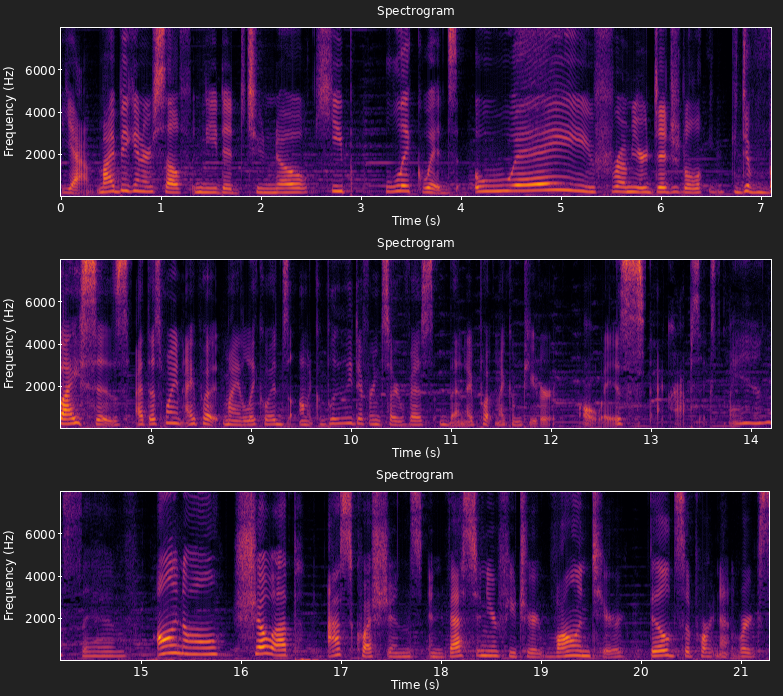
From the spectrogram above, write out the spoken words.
Yeah, my beginner self needed to know, keep liquids away from your digital devices. At this point, I put my liquids on a completely different surface than I put my computer, always. That crap's expensive. All in all, show up, ask questions, invest in your future, volunteer, build support networks,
